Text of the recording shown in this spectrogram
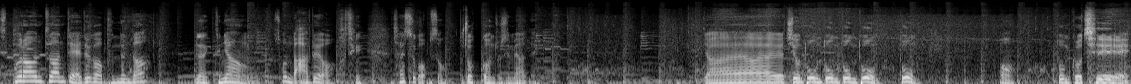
스프라운트한테 에드가 붙는다? 그냥 그냥 손 놔둬요. 어떻게 살 수가 없어. 무조건 조심해야 돼. 야, 지원 도움, 도움, 도움, 도움, 도움. 어, 도움 그렇지.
